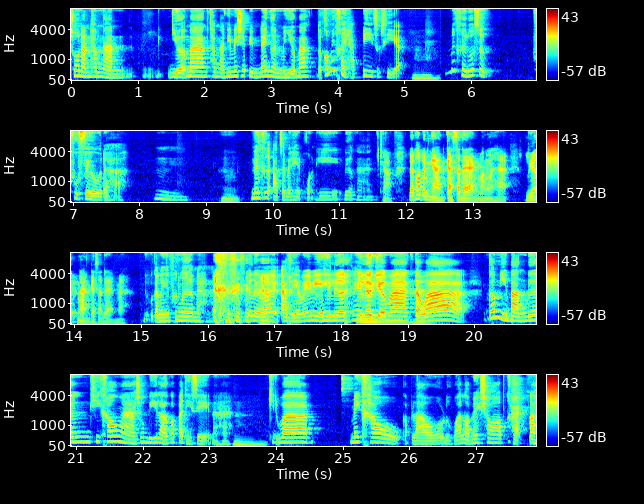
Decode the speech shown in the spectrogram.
ช่วงนั้นทำงานเยอะมากทำงานที่ไม่ใช่ปิมได้เงินมาเยอะมาก แต่ก็ไม่เคยแฮปปี้สักทีอะไม่เคยรู้สึก fulfilled อะค่ะอืมอืมนั่นคืออาจจะเป็นเหตุผลที่เลือกงานครับ แล้วพอเป็นงานการแสดงบ้างล่ะฮะ เลือกงานการแสดงมากำลังจะเพิ่งเริ่มนะคะ ก็เลยว่าอาจจะยังไม่มีให้เลือกให้เลือกเยอะมาก แต่ว่าก็มีบางเรื่องที่เข้ามาช่วงปีที่แล้วก็ปฏิเสธนะคะ คิดว่า ไม่เข้ากับเราหรือว่าเราไม่ชอบคาแรคเตอร์อะ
